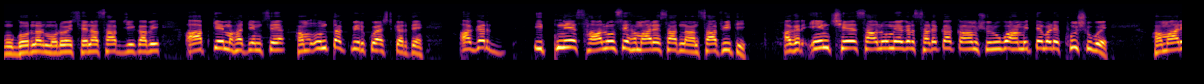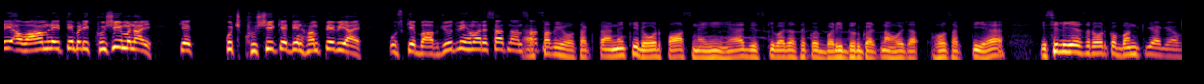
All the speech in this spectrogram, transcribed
गवर्नर मोरोई सेना साहब जी का भी, आपके माध्यम से हम उन तक भी रिक्वेस्ट करते हैं। अगर इतने सालों से हमारे साथ नानसाफ़ी थी अगर इन छः सालों में अगर सड़क का काम शुरू हुआ हम इतने बड़े खुश हुए हमारी आवाम ने इतनी बड़ी खुशी मनाई कि कुछ खुशी के दिन हम पे भी आए उसके बावजूद भी हमारे साथ नानसाफ़ी ऐसा भी हो सकता है ना कि रोड पास नहीं है जिसकी वजह से कोई बड़ी दुर्घटना हो जा हो सकती है। इसीलिए इस रोड को बंद किया गया हो।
